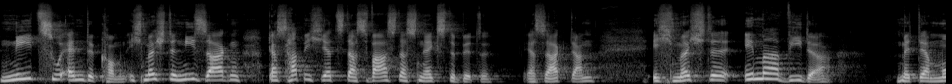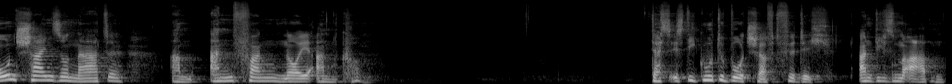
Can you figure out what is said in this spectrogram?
nie zu Ende kommen. Ich möchte nie sagen, das habe ich jetzt, das war's, das nächste bitte. Er sagt dann, ich möchte immer wieder mit der Mondscheinsonate am Anfang neu ankommen. Das ist die gute Botschaft für dich an diesem Abend.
